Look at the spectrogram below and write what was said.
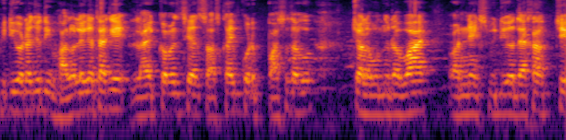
ভিডিওটা যদি ভালো লেগে থাকে লাইক কমেন্ট শেয়ার সাবস্ক্রাইব করে পাশে থাকো। চলো বন্ধুরা বাই আর নেক্সট ভিডিও দেখা হচ্ছে।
